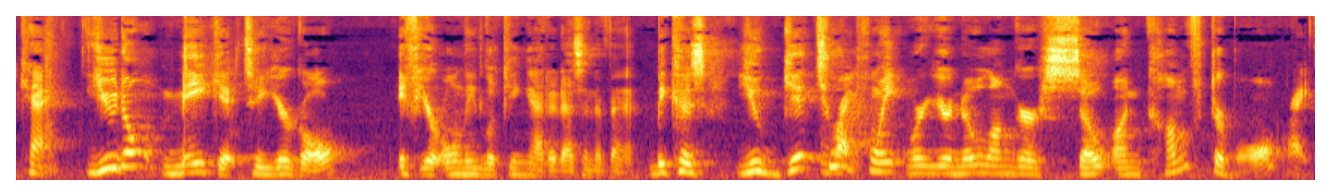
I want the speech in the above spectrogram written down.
Okay. You don't make it to your goal if you're only looking at it as an event because you get to Right. a point where you're no longer so uncomfortable Right.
